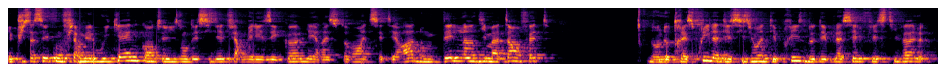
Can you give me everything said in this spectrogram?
Et puis ça s'est confirmé le week-end quand ils ont décidé de fermer les écoles, les restaurants, etc. Donc dès le lundi matin, en fait, dans notre esprit, la décision a été prise de déplacer le festival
